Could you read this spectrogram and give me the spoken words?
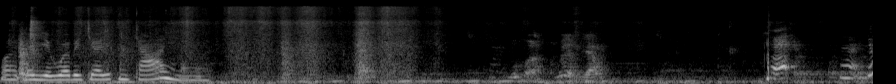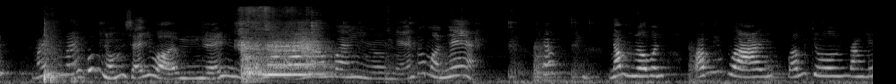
Rồi, bây giờ qua đi chơi với con chó nha mọi người. Sẽ chút mấy mấy phút nữa mình sẽ rồi để không quan nhãn của mình nha. Nhấp vô bên bấm like bấm chuông đăng ký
